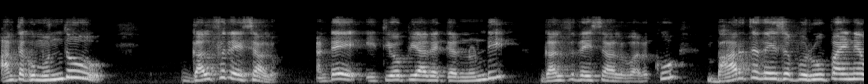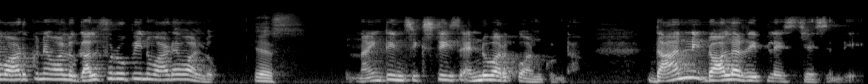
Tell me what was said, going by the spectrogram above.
అంతకు ముందు గల్ఫ్ దేశాలు అంటే ఇథియోపియా దగ్గర నుండి గల్ఫ్ దేశాల వరకు భారతదేశపు రూపాయినే వాడుకునే వాళ్ళు గల్ఫ్ రూపీని వాడేవాళ్ళు. ఎస్ నైన్టీన్ సిక్స్టీస్ ఎండ్ వరకు అనుకుంటా. దాన్ని డాలర్ రీప్లేస్ చేసింది.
